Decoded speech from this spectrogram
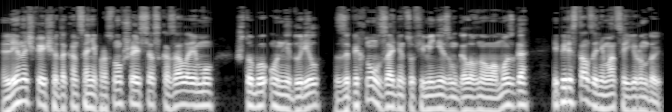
Леночка, еще до конца не проснувшаяся, сказала ему, чтобы он не дурил, запихнул в задницу феминизм головного мозга и перестал заниматься ерундой.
